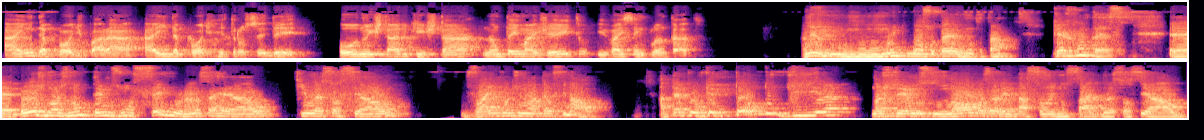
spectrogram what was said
ainda pode parar? Ainda pode retroceder? Ou no estágio que está, não tem mais jeito e vai ser implantado? Amigo, muito boa sua pergunta, tá? O que, é que acontece? É, hoje nós não temos uma segurança real que o E-Social vai continuar até o final. Até porque todo dia nós temos novas orientações no site do E-Social.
